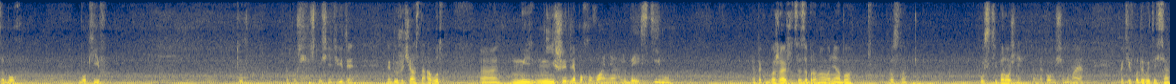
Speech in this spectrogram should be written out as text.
З обох боків. Тут також є штучні квіти, не дуже часто, а от е, ніші для поховання людей в стіну. Я так вважаю, що це заброновані або просто пусті, порожні. Там нікого ще немає. Хотів подивитися.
